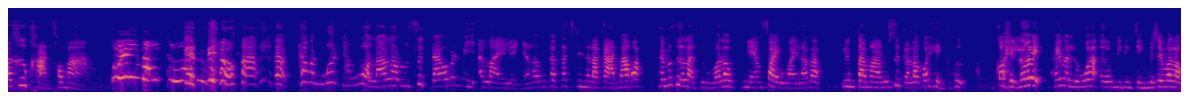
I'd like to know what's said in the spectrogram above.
อยๆคืบคลานเข้ามาเฮ้ยน่ากลัวเก็ตเดียวว่าแบบถ้ามันมืดทั้งหมดแล้ว เรารู้สึกได้ว่ามันมีอะไรอะไรเงี้ยเราเราจะจินตนาการมากว่าเฮ้ยมันคืออะไรสมมติว่าเราแง้มไฟไว้แล้วแบบลืมตามารู้สึกกันเราก็เห็นก็คือ ก็เห็นเลย ให้มันรู้ว่าเออมีจริง ๆ ไม่ใช่ว่าเรา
